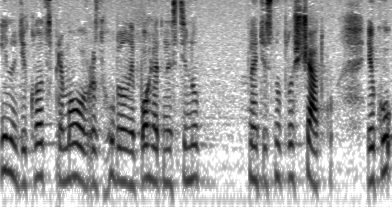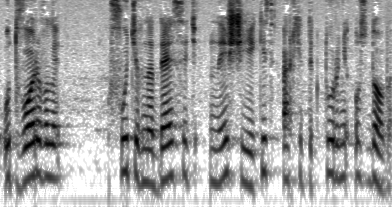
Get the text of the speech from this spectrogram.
Іноді Клод спрямовував розгублений погляд на стіну на тісну площадку, яку утворювали футів на 10 нижче якісь архітектурні оздоби,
